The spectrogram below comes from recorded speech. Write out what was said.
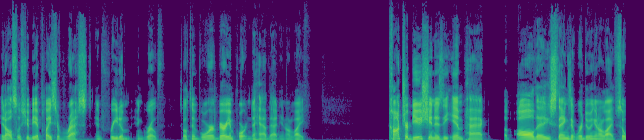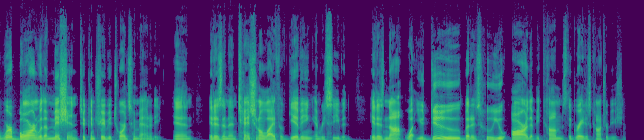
It also should be a place of rest and freedom and growth. So it's very important to have that in our life. Contribution is the impact of all these things that we're doing in our life. So we're born with a mission to contribute towards humanity, and it is an intentional life of giving and receiving. It is not what you do, but it's who you are that becomes the greatest contribution.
